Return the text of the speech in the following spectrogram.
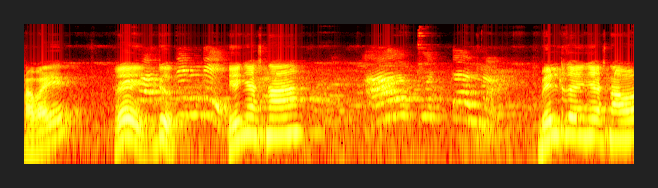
అబ్బాయి రే ఇటు. ఏం చేస్తున్నా? బెల్ట్తో ఏం చేస్తున్నావు?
